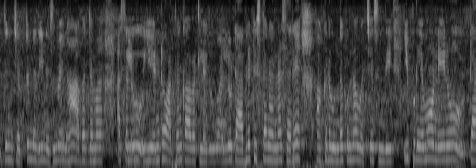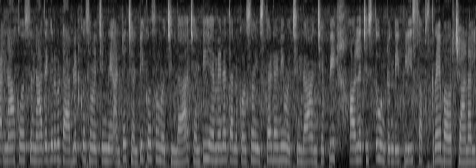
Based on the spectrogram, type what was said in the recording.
ఇతను చెప్తున్నది నిజమేనా? అబద్ధమా? అసలు ఏంటో అర్థం కావట్లేదు. వాళ్ళు టాబ్లెట్ ఇస్తానన్నా సరే అక్కడ ఉండకుండా వచ్చేసింది. ఇప్పుడేమో నేను టా నా కోసం నా దగ్గరకు టాబ్లెట్ కోసం వచ్చింది. అంటే చంటి కోసం వచ్చిందా? చంటి ఏమైనా తన కోసం ఇస్తాడని వచ్చిందా? అని చెప్పి ఆలోచిస్తూ ఉంటుంది. Please subscribe our channel.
